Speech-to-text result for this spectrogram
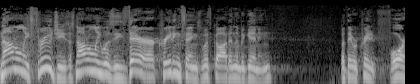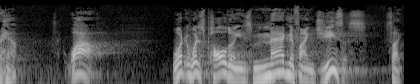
not only through Jesus, not only was he there creating things with God in the beginning, but they were created for him. Like, wow. What, what is Paul doing? He's magnifying Jesus. Like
